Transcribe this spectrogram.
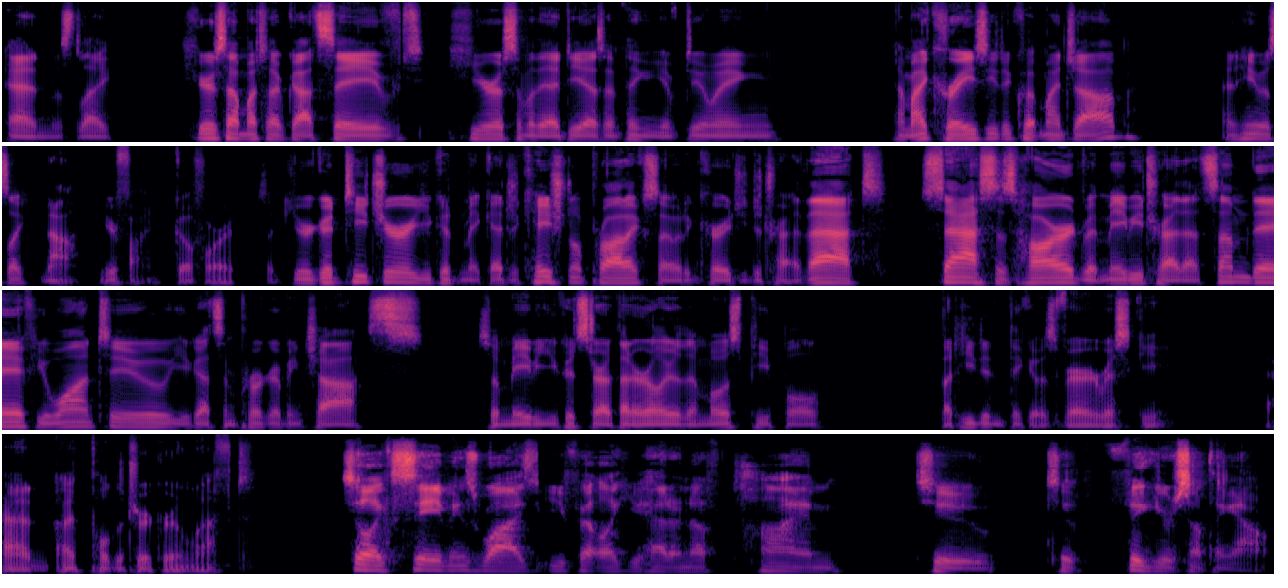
and was like, here's how much I've got saved. Here are some of the ideas I'm thinking of doing. Am I crazy to quit my job? And he was like, no, you're fine. Go for it. It's like, you're a good teacher. You could make educational products. I would encourage you to try that. SaaS is hard, but maybe try that someday if you want to. You got some programming chops. So maybe you could start that earlier than most people. But he didn't think it was very risky. And I pulled the trigger and left. So like savings wise, you felt like you had enough time to to figure something out.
